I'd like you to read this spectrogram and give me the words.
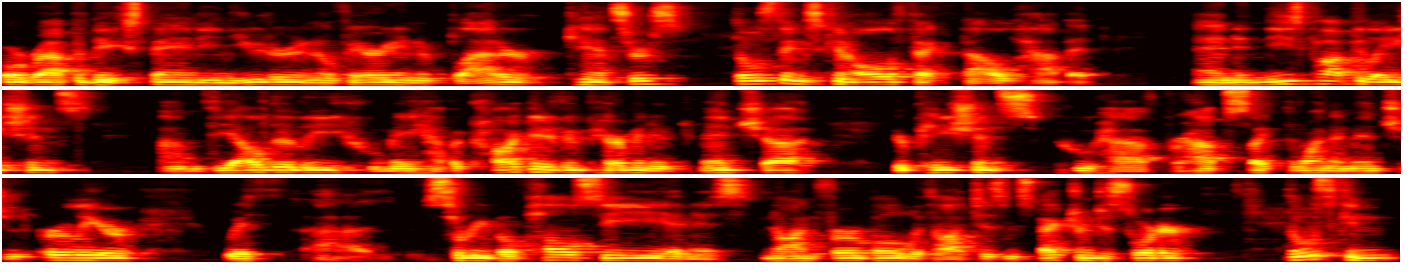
or rapidly expanding uterine, ovarian, or bladder cancers. Those things can all affect bowel habit. And in these populations, um, the elderly who may have a cognitive impairment and dementia, your patients who have perhaps like the one I mentioned earlier with uh, cerebral palsy and is nonverbal with autism spectrum disorder. Those can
